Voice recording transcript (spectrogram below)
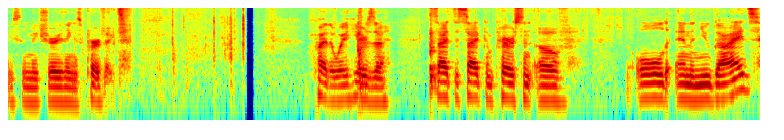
basically make sure everything is perfect. By the way, here's a side-to-side -side comparison of the old and the new guides.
